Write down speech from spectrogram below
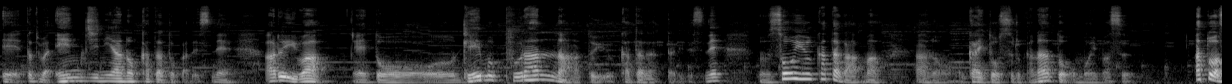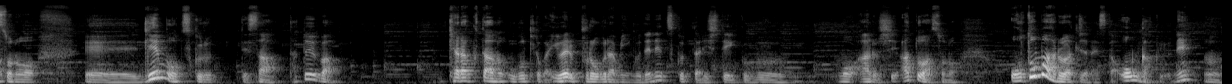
えー、例えばエンジニアの方とかですね。あるいはえっ、と、ゲームプランナーという方だったりですね、そういう方が、まあ、あの、該当するかなと思います。あとはその、えー、ゲームを作るってさ、例えば、キャラクターの動きとかいわゆるプログラミングでね作ったりしていく部分もあるしあとはその音もあるわけじゃないですか。音楽よね、うん、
